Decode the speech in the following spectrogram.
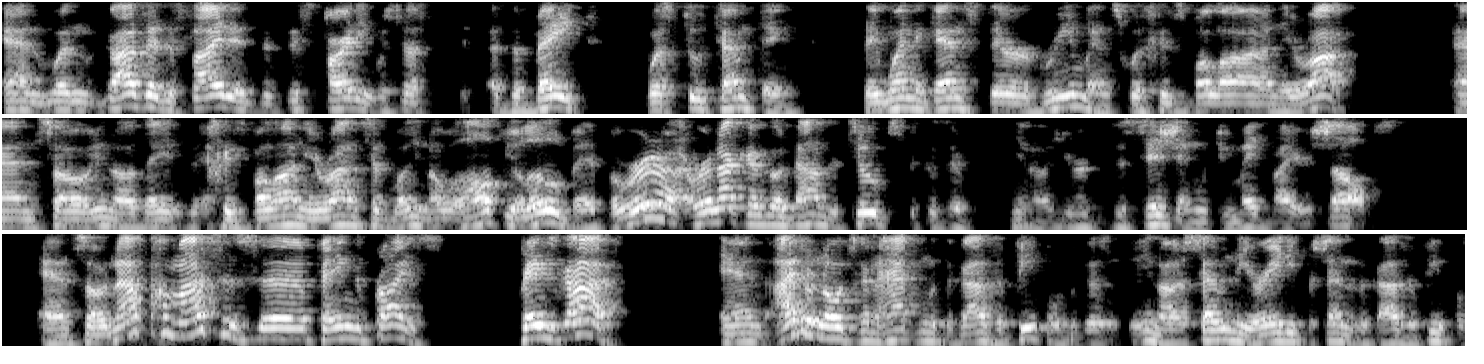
And when Gaza decided that this party was just a debate was too tempting, they went against their agreements with Hezbollah and Iran. And so, you know, they Hezbollah and Iran said, well, you know, we'll help you a little bit, but we're not we're not going to go down the tubes because of you know your decision which you made by yourselves. And so now Hamas is uh, paying the price. Praise God. And I don't know what's going to happen with the Gaza people because you know 70 or 80 percent of the Gaza people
